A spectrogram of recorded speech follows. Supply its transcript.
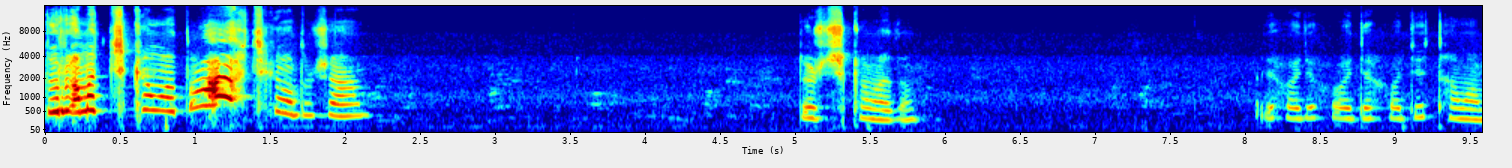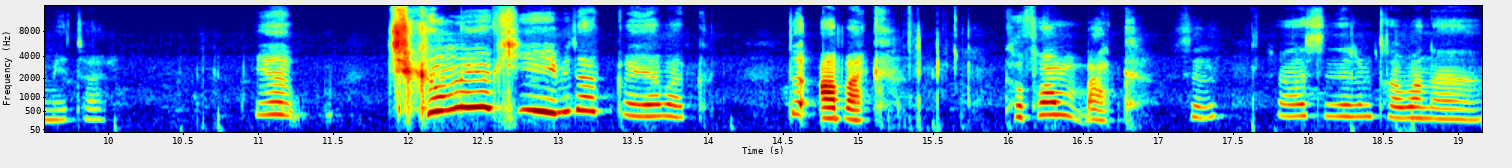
Dur ama çıkamadım. Ah çıkamadım şu an. Dur çıkamadım. Hadi hadi hadi hadi tamam yeter. Ya çıkılmıyor ki bir dakika ya bak. Dur a bak. Kafam bak. Sin şu an sinirim tavana.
